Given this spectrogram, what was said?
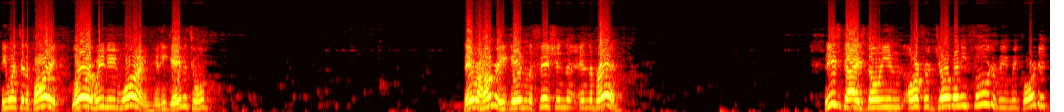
He went to the party. Lord, we need wine. And he gave it to them. They were hungry. He gave them the fish and the, and the bread. These guys don't even offer Job any food to be recorded.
